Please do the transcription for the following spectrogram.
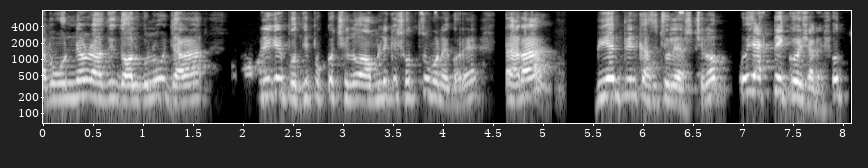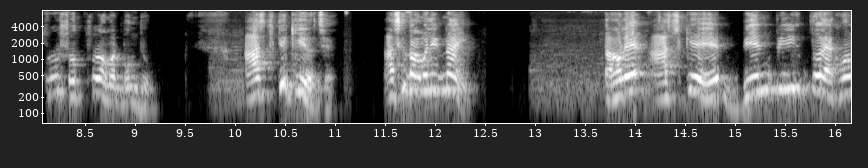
এবং অন্যান্য রাজনৈতিক দলগুলো যারা আওয়ামী লীগের প্রতিপক্ষ ছিল আওয়ামী লীগের শত্রু মনে করে তারা বিএনপির কাছে চলে আসছিল। ওই একটা ইকুয়েশনে শত্রু শত্রু আমার বন্ধু। আজকে কি হচ্ছে আজকে তো আওয়ামী লীগ নাই। তাহলে আজকে বিএনপি তো এখন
